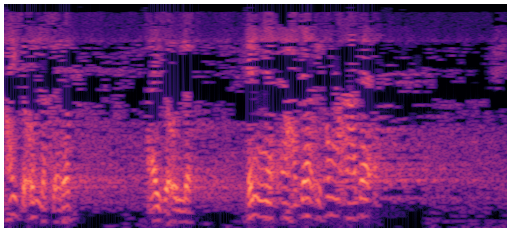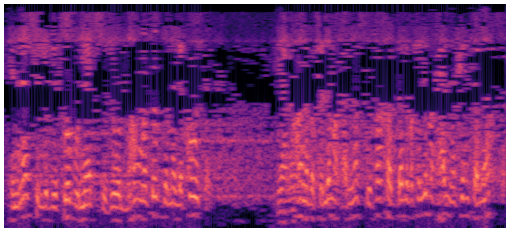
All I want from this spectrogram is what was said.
عايز أقول لك يا رب عايز أقول لك إن أعدائي هم أعدائك الناس اللي بيطلبوا نفسه دول ما هم ضد ملكوتك. يعني أنا بكلمك عن نفسي فقط ده أنا بكلمك عنك أنت نفسك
